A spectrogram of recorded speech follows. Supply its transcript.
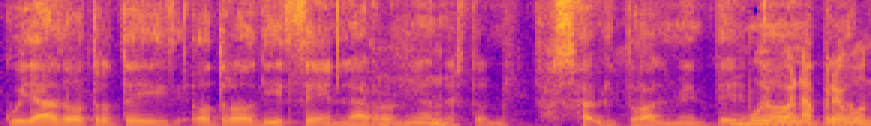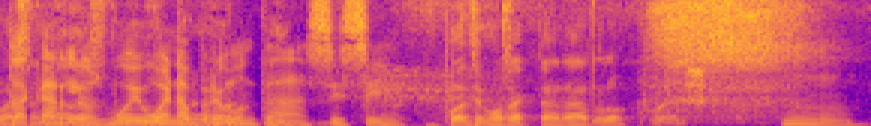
cuidado, otro, te, otro dice en la reunión, esto nos pasa habitualmente. Muy buena pregunta, Carlos, muy buena pregunta, sí, sí. Podemos aclararlo. Pues, mm.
